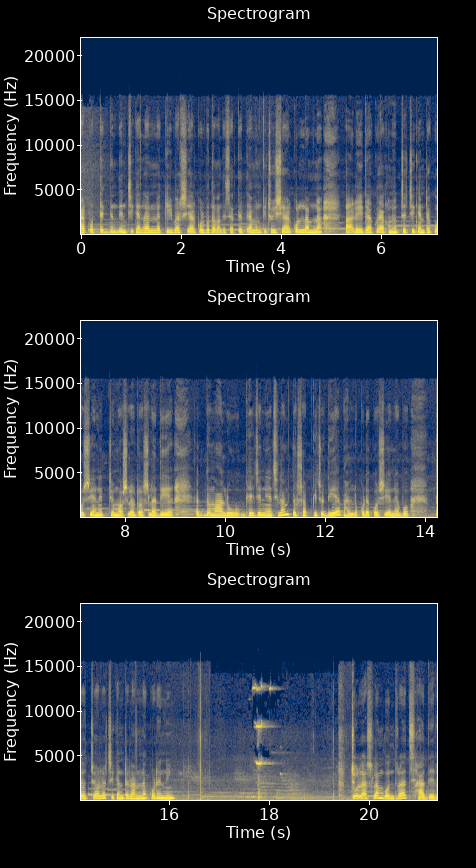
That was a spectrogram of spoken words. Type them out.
আর প্রত্যেক দিন দিন চিকেন রান্না কীবার শেয়ার করব তোমাদের সাথে তেমন কিছুই শেয়ার করলাম না। আর এই দেখো, এখন হচ্ছে চিকেনটা কষিয়ে নিচ্ছে মশলা টশলা দিয়ে। একদম আলু ভেজে নিয়েছিলাম, তো সব কিছু দিয়ে ভালো করে কষিয়ে নেব। তো চলো চিকেনটা রান্না করে নিই। চলে আসলাম বন্ধুরা ছাদের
